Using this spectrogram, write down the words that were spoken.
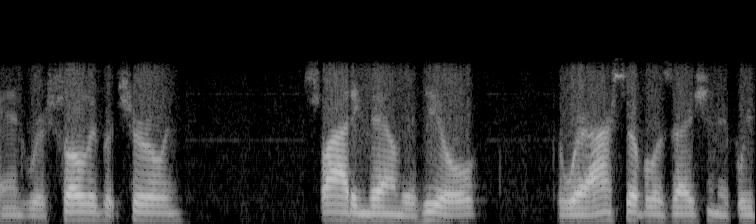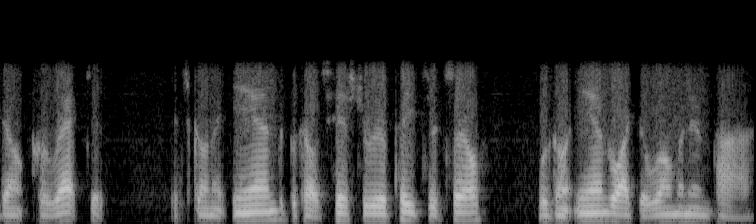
and we're slowly but surely sliding down the hill to where our civilization, if we don't correct it, it's going to end because history repeats itself. We're going to end like the Roman Empire.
